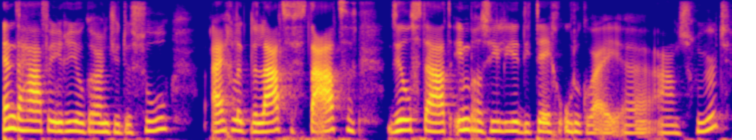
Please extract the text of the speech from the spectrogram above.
En de haven in Rio Grande do Sul, eigenlijk de laatste staat, deelstaat in Brazilië die tegen Uruguay uh, aanschuurt.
